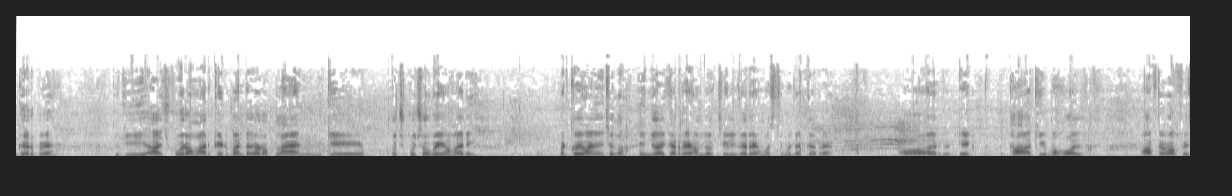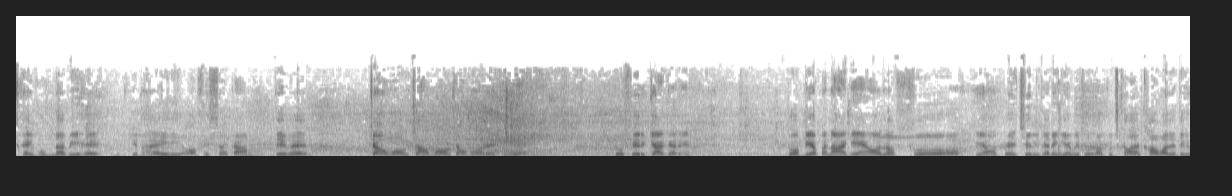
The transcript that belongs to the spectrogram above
घर पे। क्योंकि आज पूरा मार्केट बंद था थोड़ा प्लान के पुछ पुछ हो गई हमारी। बट कोई बात नहीं चलो इन्जॉय कर रहे हैं हम लोग चिल कर रहे हैं मस्ती मज़ाक कर रहे हैं। और एक था कि माहौल आफ्टर ऑफ़िस कहीं घूमना भी है कि भाई ऑफ़िस का काम हफ़्ते भर चाव माओ चाव माओ चाव माओ रहती है तो फिर क्या करें? तो अभी अपन आ गए हैं ऑल ऑफ़ यहाँ पे चिल करेंगे अभी थोड़ा कुछ खा खावा देते कि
